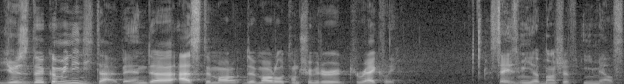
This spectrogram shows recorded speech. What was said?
use the community tab and uh, ask the, mo the model contributor directly. Saves me a bunch of emails.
